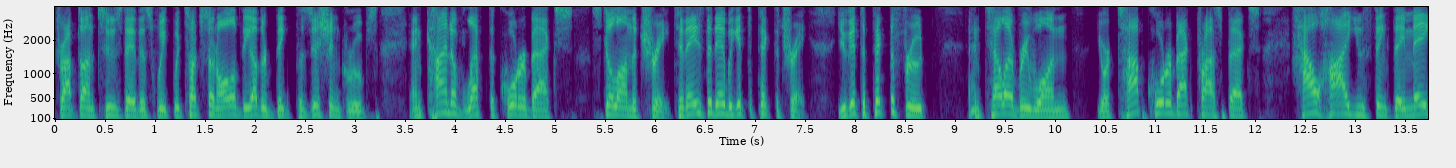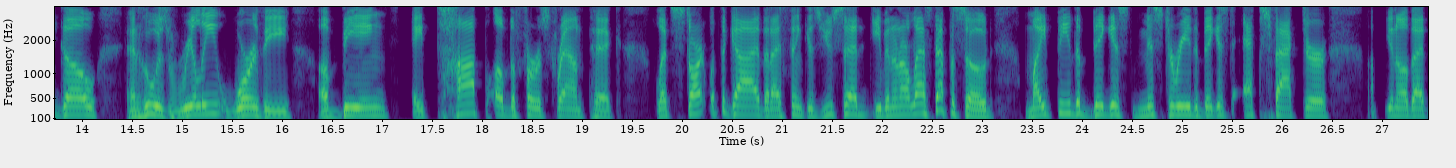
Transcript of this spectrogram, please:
dropped on Tuesday this week, we touched on all of the other big position groups and kind of left the quarterbacks still on the tree. Today's the day we get to pick the tree. You get to pick the fruit and tell everyone your top quarterback prospects, how high you think they may go, and who is really worthy of being a top of the first round pick. Let's start with the guy that I think, as you said, even in our last episode, might be the biggest mystery, the biggest X factor. uh, You know, that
